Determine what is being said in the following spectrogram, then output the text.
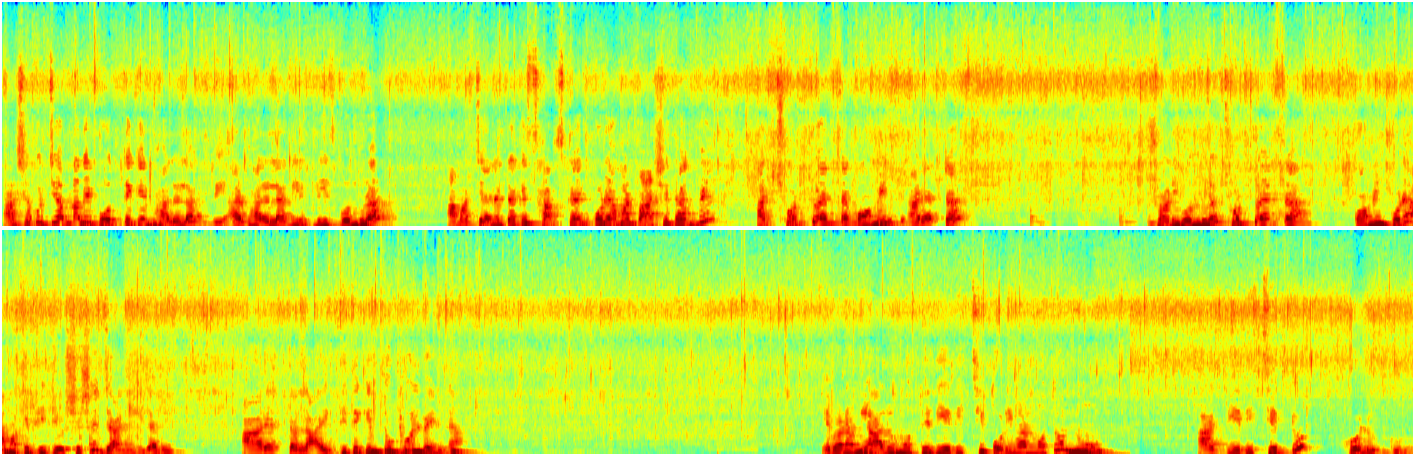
আশা করছি আপনাদের প্রত্যেকের ভালো লাগবে। আর ভালো লাগলে প্লিজ বন্ধুরা আমার চ্যানেলটাকে সাবস্ক্রাইব করে আমার পাশে থাকবে। আর ছোট্ট একটা কমেন্ট আর একটা সরি বন্ধুরা, ছোট্ট একটা কমেন্ট করে আমাকে ভিডিও শেষে জানিয়ে যাবে। আর একটা লাইক দিতে কিন্তু ভুলবেন না। এবার আমি আলুর মধ্যে দিয়ে দিচ্ছি পরিমাণ মতো নুন। আর দিয়ে দিচ্ছি একটু হলুদ গুঁড়ো।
